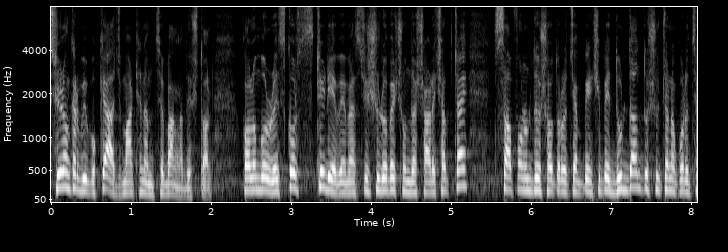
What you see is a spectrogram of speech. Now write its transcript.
শ্রীলঙ্কার বিপক্ষে আজ মাঠে নামছে বাংলাদেশ দল। কলম্বোর রেসকোর্স স্টেডিয়ামে ম্যাচটি শুরু হবে সন্ধ্যা সাড়ে সাতটায়। সাফ অনূর্ধ্ব সতেরো চ্যাম্পিয়নশিপে দুর্দান্ত সূচনা করেছে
